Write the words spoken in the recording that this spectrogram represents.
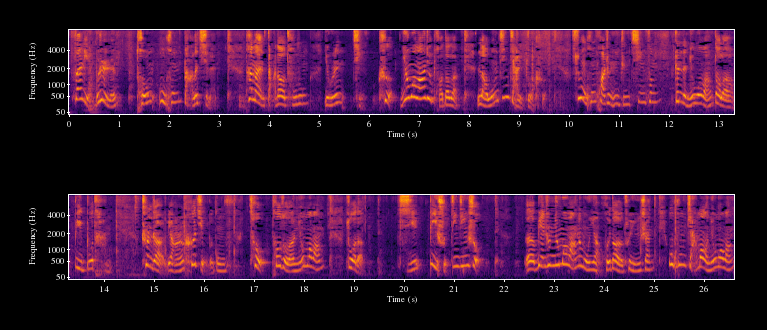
翻脸不认人，同悟空打了起来。他们打到途中，有人请客，牛魔王就跑到了老龙精家里做客。孙悟空化成一阵清风，跟着牛魔王到了碧波潭，趁着两人喝酒的功夫，凑偷走了牛魔王做的其碧水金睛兽，呃，变成牛魔王的模样，回到了翠云山。悟空假冒牛魔王，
